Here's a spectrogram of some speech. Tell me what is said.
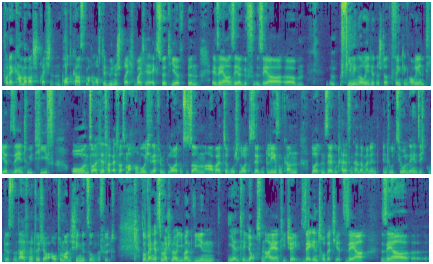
vor der Kamera sprechen, einen Podcast machen, auf der Bühne sprechen, weil ich eher extrovertiert bin, sehr, sehr, sehr ähm, feeling-orientiert statt thinking-orientiert, sehr intuitiv und sollte deshalb etwas machen, wo ich sehr viel mit Leuten zusammenarbeite, wo ich Leute sehr gut lesen kann, Leuten sehr gut helfen kann, da meine Intuition in der Hinsicht gut ist. Und da habe ich mich natürlich auch automatisch hingezogen gefühlt. So, wenn jetzt zum Beispiel jemand wie ein INTJ, ein INTJ, sehr introvertiert, sehr sehr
